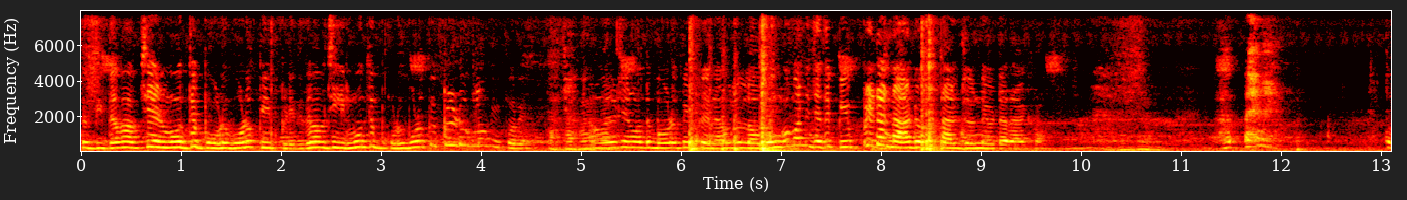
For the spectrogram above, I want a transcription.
তো দিদা ভাবছে এর মধ্যে বড় বড় পিঁপড়ে দিদা ভাবছে এর মধ্যে বড় বড় পিঁপড়ে ঢুকলো করে। এর মধ্যে বড় পিঁপড়ে না ওগুলো লবঙ্গ মানে যাতে পিঁপড়েটা না ঢোকে তার জন্য ওটা রাখা। তো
